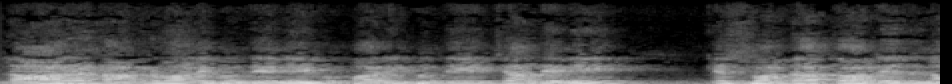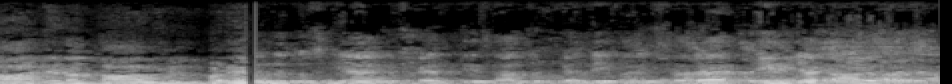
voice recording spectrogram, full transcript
ਲਾਅ ਐਂਡ ਆਰਡਰ ਵਾਲੇ ਬੰਦੇ ਨੇ ਵਪਾਰੀ ਬੰਦੇ ਚਾਹੁੰਦੇ ਨੇ ਕਿ ਤੁਹਾਡਾ ਤੁਹਾਡੇ ਦੇ ਨਾਲ ਜਿਹੜਾ ਤਾਲਮੇਲ ਬਣਿਆ ਤੁਸੀਂ ਆਏ ਕਿ 35 ਸਾਲ ਤੋਂ ਪਹਿਲੀ ਵਾਰੀ ਸਾਰਾ ਏਰੀਆ ਕਲੀਅਰ ਹੋਇਆ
